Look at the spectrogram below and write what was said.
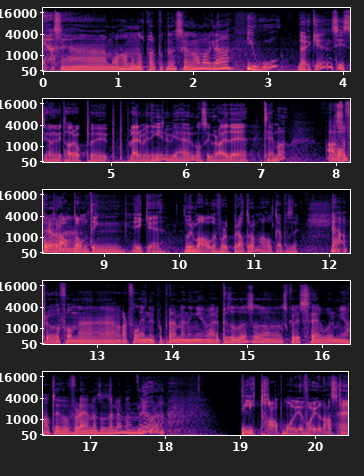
Ja, så jeg må ha noen å spare på til neste gang òg, må du ikke det? Jo, det er jo ikke den siste gang vi tar opp eh, upopulære meninger. Vi er jo ganske glad i det temaet. Ja, Og så få prate om ting ikke normale folk prater om, holdt jeg på å si. Ja, prøve å få med i hvert fall en upopulær mening i hver episode, så skal vi se hvor mye hat vi får for det. Men, sånn, men det går bra. Litt hat må vi jo få, Jonas. He?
